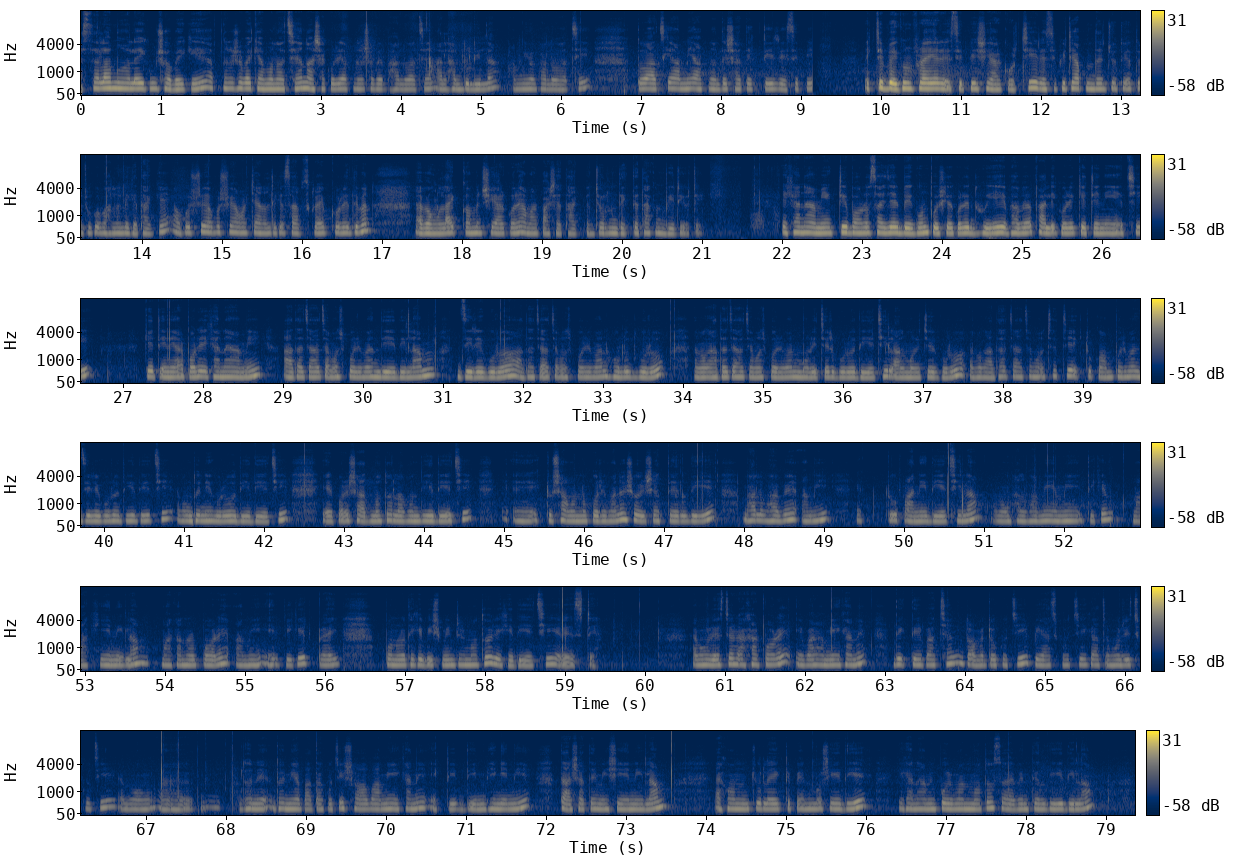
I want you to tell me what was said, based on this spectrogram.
আসসালামু আলাইকুম সবাইকে। আপনারা সবাই কেমন আছেন? আশা করি আপনারা সবাই ভালো আছেন। আলহামদুলিল্লাহ, আমিও ভালো আছি। তো আজকে আমি আপনাদের সাথে একটি রেসিপি একটি বেগুন ফ্রাইয়ের রেসিপি শেয়ার করছি। রেসিপিটি আপনাদের যদি এতটুকু ভালো লেগে থাকে, অবশ্যই অবশ্যই আমার চ্যানেলটিকে সাবস্ক্রাইব করে দেবেন এবং লাইক কমেন্ট শেয়ার করে আমার পাশে থাকবেন। চলুন দেখতে থাকুন ভিডিওটি। এখানে আমি একটি বড় সাইজের বেগুন পরিষ্কার করে ধুয়ে এভাবে ফালি করে কেটে নিয়েছি। কেটে নেওয়ার পরে এখানে আমি আধা চা চামচ পরিমাণ দিয়ে দিলাম, জিরে গুঁড়ো আধা চা চামচ পরিমাণ হলুদ গুঁড়ো এবং আধা চা চামচ পরিমাণ মরিচের গুঁড়ো দিয়েছি, লাল মরিচের গুঁড়ো এবং আধা চা চামচের চেয়ে একটু কম পরিমাণ জিরে গুঁড়ো দিয়ে দিয়েছি এবং ধনিয়া গুঁড়োও দিয়ে দিয়েছি। এরপরে স্বাদ মতো লবণ দিয়ে দিয়েছি একটু সামান্য পরিমাণে সরিষার তেল দিয়ে ভালোভাবে আমি একটু পানি দিয়েছিলাম এবং ভালোভাবে আমি এটিকে মাখিয়ে নিলাম। মাখানোর পরে আমি এটিকে প্রায় পনেরো থেকে বিশ মিনিটের মতো রেখে দিয়েছি রেস্টে। এবং রেস্টে রাখার পরে এবার আমি এখানে দেখতেই পাচ্ছেন টমেটো কুচি, পেঁয়াজ কুচি, কাঁচামরিচ কুচি এবং ধনিয়া ধনিয়া পাতা কুচি সব আমি এখানে একটি ডিম ভেঙে নিয়ে তার সাথে মিশিয়ে নিলাম। এখন চুলে একটি প্যান বসিয়ে দিয়ে এখানে আমি পরিমাণ মতো সয়াবিন তেল দিয়ে দিলাম।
